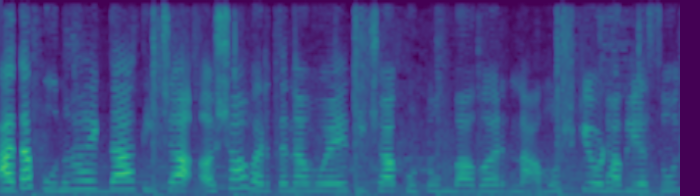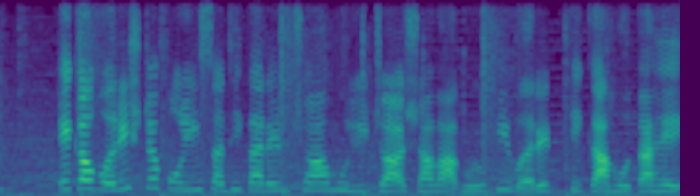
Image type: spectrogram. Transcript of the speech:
आता पुन्हा एकदा तिच्या अशा वर्तनामुळे तिच्या कुटुंबावर नामुष्की ओढावली असून एका वरिष्ठ पोलीस अधिकाऱ्यांच्या मुलीच्या अशा वागणुकीवर टीका होत आहे.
